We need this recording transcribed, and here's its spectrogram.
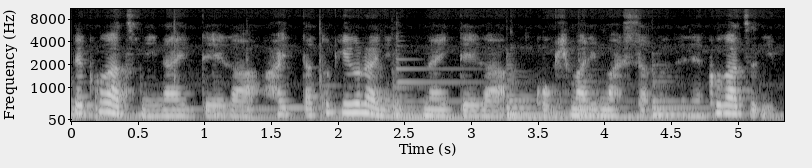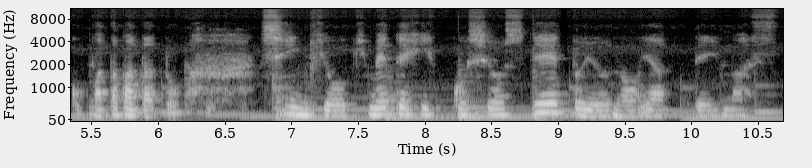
で、9月に内定が入った時ぐらいに内定がこう決まりましたのでね、9月にこうバタバタと新居を決めて引っ越しをしてというのをやっていまして、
